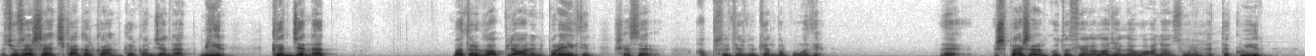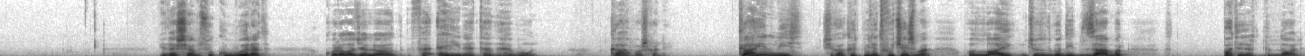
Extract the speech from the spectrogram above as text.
Nëse i thua, çka kërkon? Kërkon xhennet. Mirë, këtë xhennet, Ma trego planin, projektin, sheh se absolutisht nuk kanë përputhje. Dhe shpeshherë më kujtohet fjala e Allahut xhelle ue ala në suren Et-Tekuir, idhe shemsu kuviret, kur Allahu xhelle ue ala fe ejne tedhhebun, kah po shkoni, kah jeni nis, shikoje këtë pyetje të fuqishme, vallahi që të godit në zamër, patjetër të ndal,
